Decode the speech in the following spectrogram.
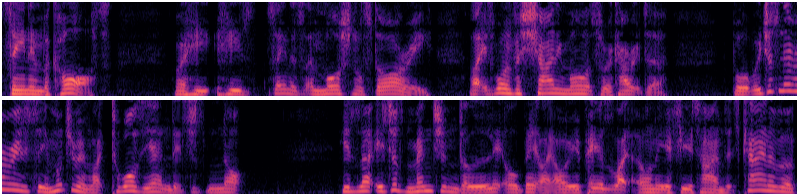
scene in the court where he he's saying this emotional story. Like it's one of the shining moments for a character, but we just never really see much of him. Like towards the end, it's just not he's he's just mentioned a little bit, like oh he appears like only a few times. It's kind of a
